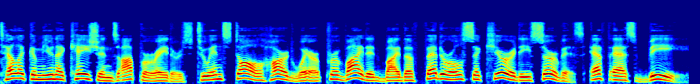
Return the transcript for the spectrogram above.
telecommunications operators to install hardware provided by the Federal Security Service FSB.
